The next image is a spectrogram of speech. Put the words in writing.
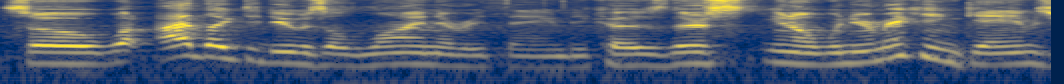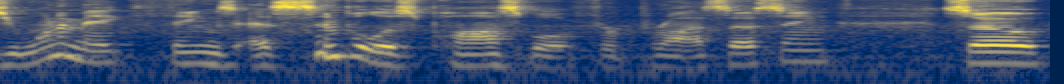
So what I'd like to do is align everything because there's, you know, when you're making games, you want to make things as simple as possible for processing. So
